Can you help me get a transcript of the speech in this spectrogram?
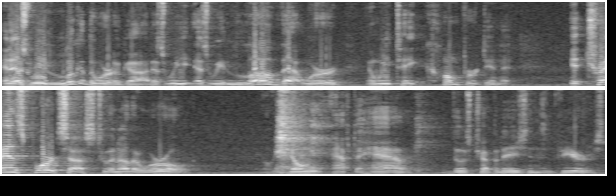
And as we look at the Word of God, as we, as we love that Word and we take comfort in it, it transports us to another world. We don't have to have those trepidations and fears.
